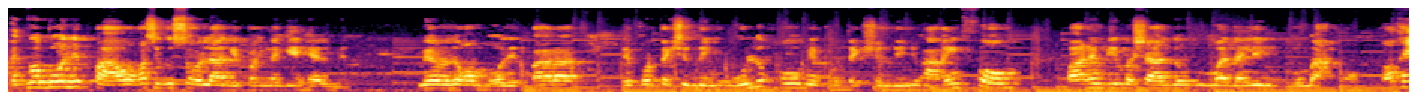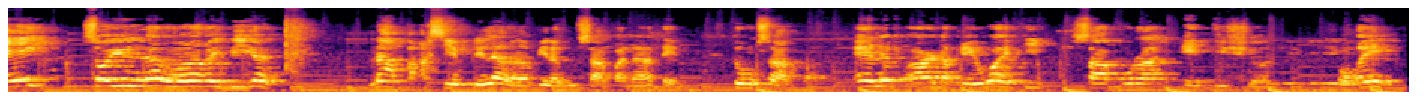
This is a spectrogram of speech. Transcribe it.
nagbabonnet pa ako kasi gusto ko lagi pag nag-helmet. Meron akong bonnet para may protection din yung ulo ko, may protection din yung aking foam para hindi masyadong madaling bumako. Okay? So yun lang mga kaibigan. Napakasimple lang ang pinag-usapan natin tung sa NFR na KYT Sakura Edition. Okay?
